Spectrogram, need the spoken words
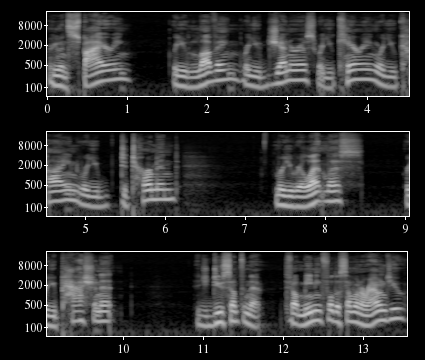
Were you inspiring? Were you loving? Were you generous? Were you caring? Were you kind? Were you determined? Were you relentless? Were you passionate? Did you do something that felt meaningful to someone around you?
